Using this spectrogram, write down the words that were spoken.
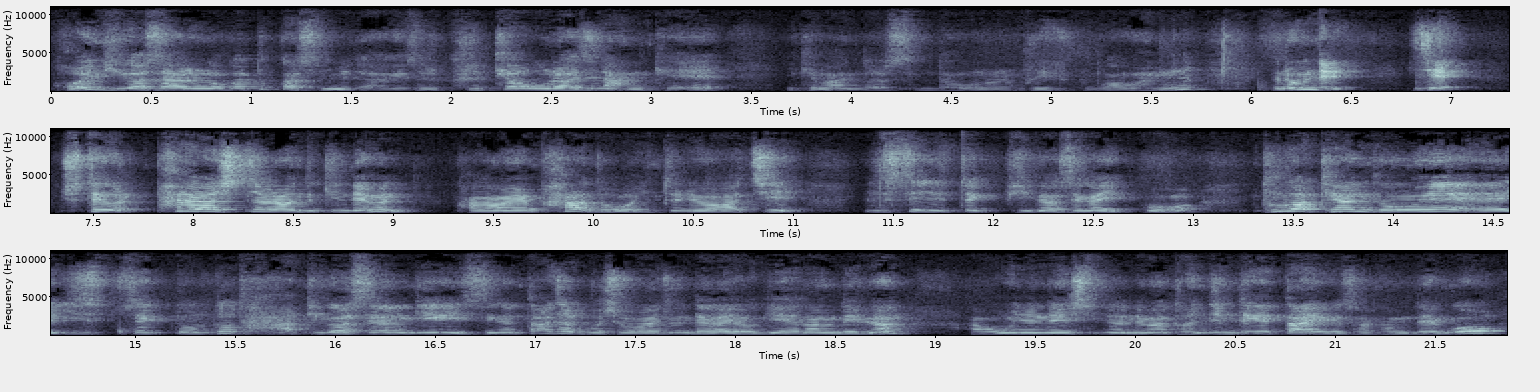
거의 비과세 하는 것과 똑같습니다. 그래서 그렇게 억울하진 않게 이렇게 만들었습니다. 오늘 99강은 여러분들이 이제 주택을 팔아야 할 시점이라고 느낀다면 과감하게 팔아도 이와 같이 1세 주택 비과세가 있고 불가피한 경우에 20주택들도 다 비과세 한계가 있으니까 따져보셔가지고 내가 여기에 해당되면 아, 5년 내에 10년 내면 던지면 되겠다 이렇게 생각하면 되고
